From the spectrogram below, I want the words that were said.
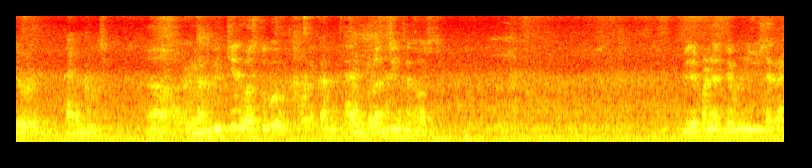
దేవుడు ఒకటి కనిపించని వస్తువు ఒకటి కనిపించని వస్తువు. మీరు ఎప్పుడైనా దేవుడిని చూసారా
